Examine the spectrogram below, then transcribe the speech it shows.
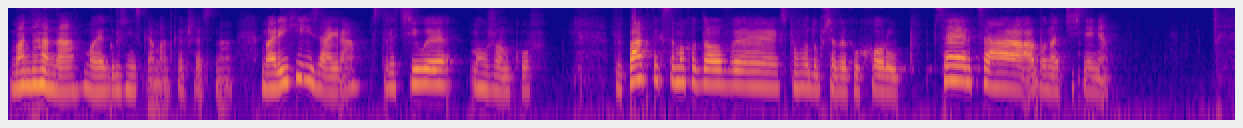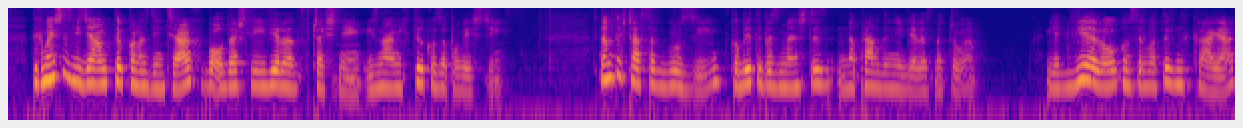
Manana, moja gruzińska matka chrzestna, Marichi i Zaira straciły małżonków wypadkach samochodowych, z powodu przewlekłych chorób serca albo nadciśnienia. Tych mężczyzn widziałam tylko na zdjęciach, bo odeszli wiele lat wcześniej i znałam ich tylko z opowieści. W tamtych czasach w Gruzji kobiety bez mężczyzn naprawdę niewiele znaczyły. Jak w wielu konserwatywnych krajach,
